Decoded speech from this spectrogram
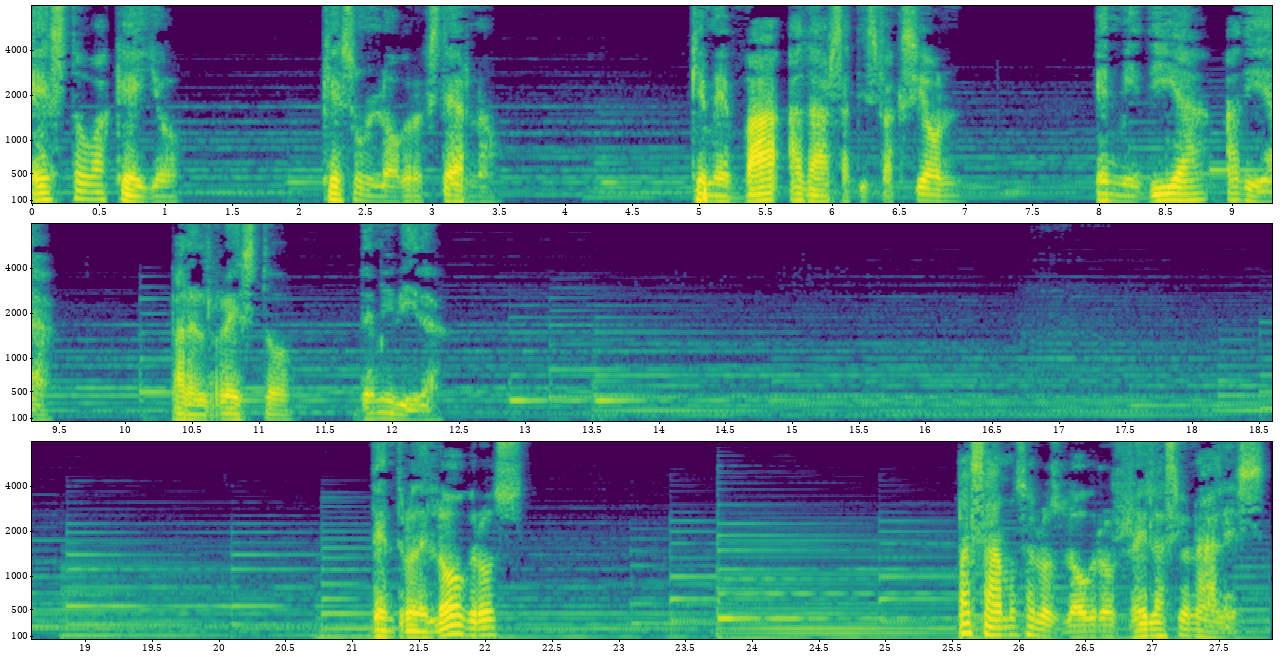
esto o aquello que es un logro externo, que me va a dar satisfacción en mi día a día para el resto de mi vida. Dentro de logros, pasamos a los logros relacionales.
